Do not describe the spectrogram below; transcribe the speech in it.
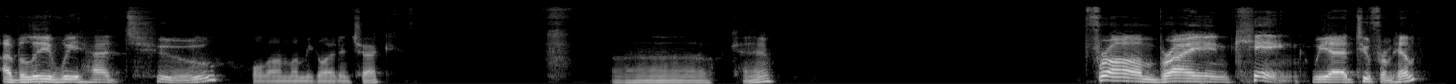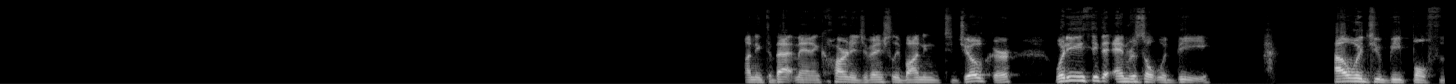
I believe we had two. Hold on. Let me go ahead and check. Uh, okay. From Brian King, we had two from him. Bonding to Batman and Carnage, eventually bonding to Joker. What do you think the end result would be? How would you beat both? of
